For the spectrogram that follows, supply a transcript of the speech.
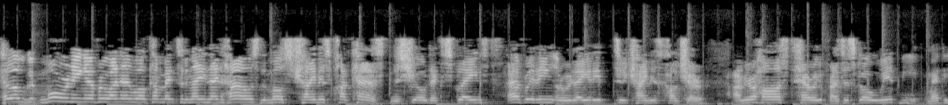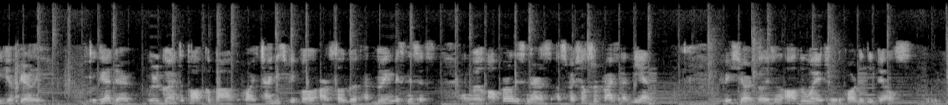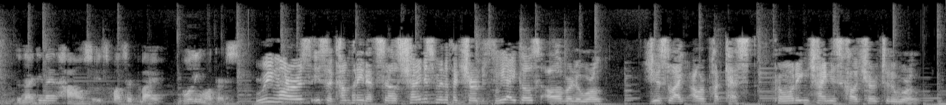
Hello, good morning, everyone, and welcome back to the 99 House, the most Chinese podcast, the show that explains everything related to Chinese culture. I'm your host, Harry Francisco, with me, Matty Jaffieri. Together, we're going to talk about why Chinese people are so good at doing businesses, and we'll offer listeners a special surprise at the end. Be sure to listen all the way through for the details. The 99 House is sponsored by Wuling Motors. Wuling Motors is a company that sells Chinese manufactured vehicles all over the world, just like our podcast, promoting Chinese culture to the world.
